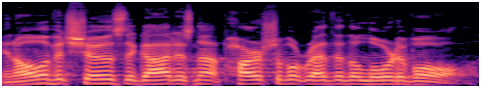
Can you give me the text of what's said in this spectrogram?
And all of it shows that God is not partial, but rather the Lord of all.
